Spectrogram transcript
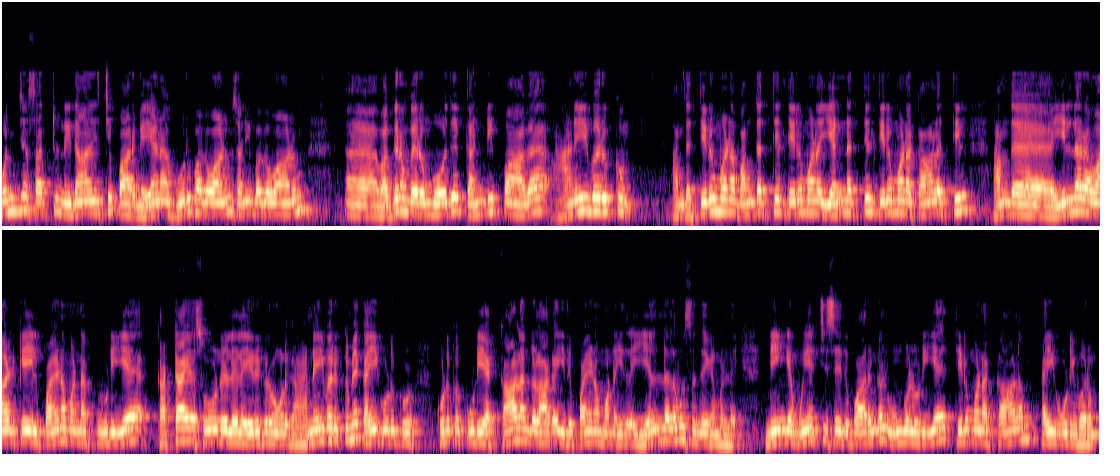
கொஞ்சம் சற்று நிதானித்து பாருங்கள் ஏன்னா குரு பகவானும் சனி பகவானும் வக்ரம் பெறும்போது கண்டிப்பாக அனைவருக்கும் அந்த திருமண பந்தத்தில் திருமண எண்ணத்தில் திருமண காலத்தில் அந்த இல்லற வாழ்க்கையில் பயணம் பண்ணக்கூடிய கட்டாய சூழ்நிலையில் இருக்கிறவங்களுக்கு அனைவருக்குமே கை கொடுக்க கொடுக்கக்கூடிய காலங்களாக இது பயணம் பண்ண இதில் எல்லளவும் சந்தேகமில்லை. நீங்கள் முயற்சி செய்து பாருங்கள் உங்களுடைய திருமண காலம் கைகூடி வரும்.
